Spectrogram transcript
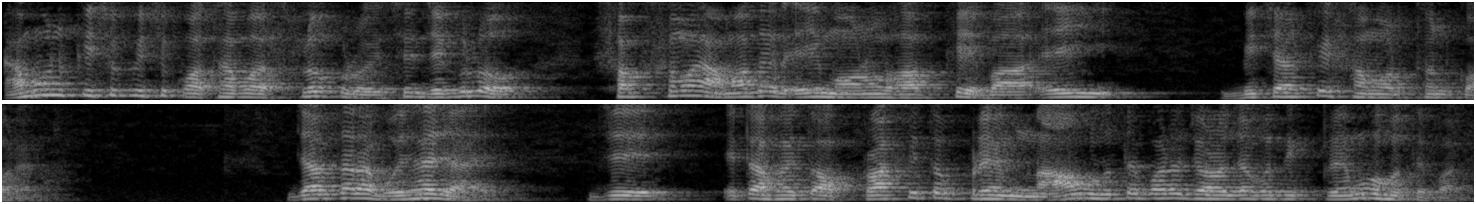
এমন কিছু কিছু কথা বা শ্লোক রয়েছে যেগুলো সবসময় আমাদের এই মনোভাবকে বা এই বিচারকে সমর্থন করে না। যার দ্বারা বোঝা যায় যে এটা হয়তো অপ্রাকৃত প্রেম নাও হতে পারে, জড়জাগতিক প্রেমও হতে পারে।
